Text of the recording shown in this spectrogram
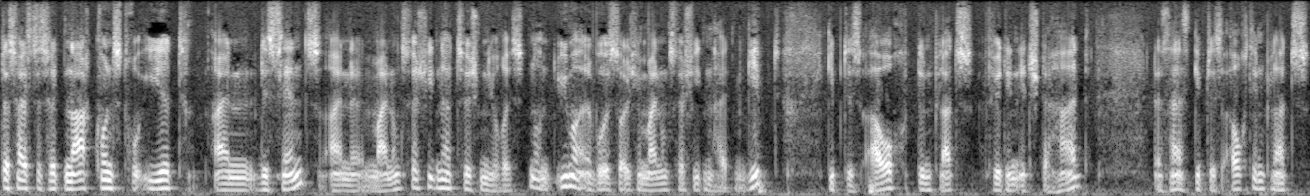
das heißt, es wird nachkonstruiert ein Dissens, eine Meinungsverschiedenheit zwischen Juristen und überall, wo es solche Meinungsverschiedenheiten gibt, gibt es auch den Platz für den Ijtihad, das heißt, gibt es auch den Platz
